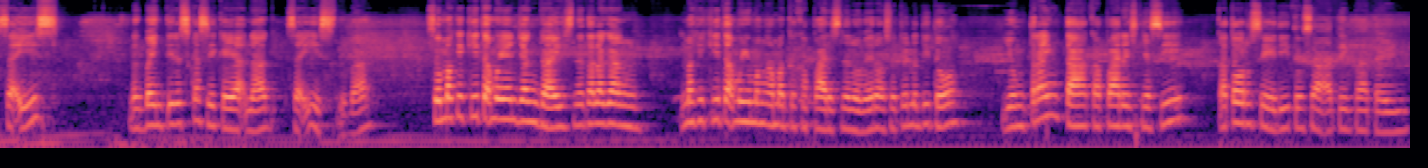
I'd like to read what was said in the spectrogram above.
6, Nag-22 kasi kaya nag-6, di ba? So makikita mo yan dyan guys na talagang makikita mo yung mga magkakapares na numero. So tulad dito, yung 30 kapares niya si 14 dito sa ating pattern.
